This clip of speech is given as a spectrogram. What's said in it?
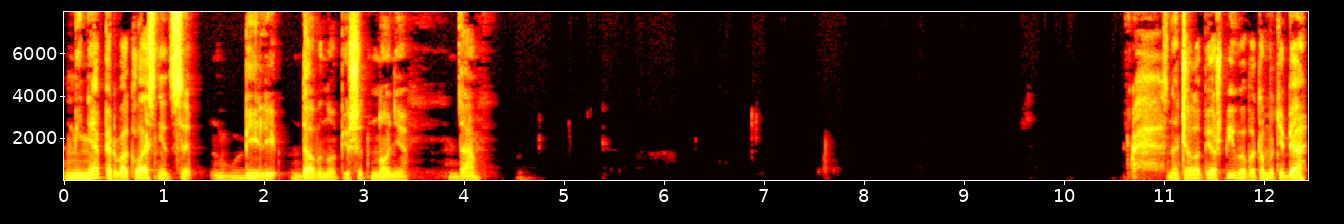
Меня первоклассницы били давно, пишет Нони. Да. Сначала пьешь пиво, потом у тебя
